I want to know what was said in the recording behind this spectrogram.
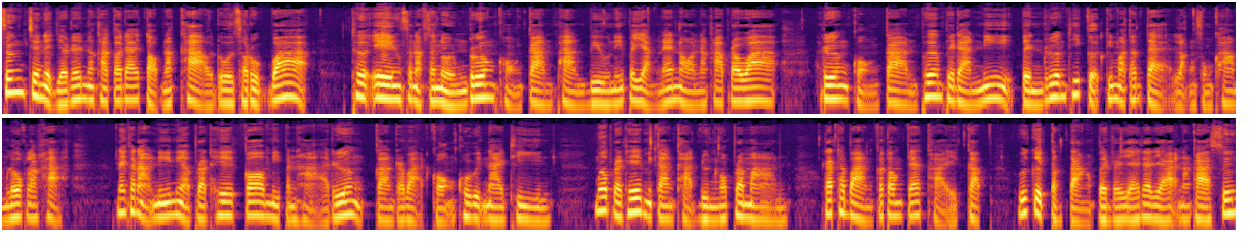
ซึ่งเจเน็ตเยเรนนะคะก็ได้ตอบนักข่าวโดยสรุปว่า เธอเองสนับสนุนเรื่องของการผ่านบิลนี้ไปอย่างแน่นอนนะคะเพราะว่าเรื่องของการเพิ่มเพดานหนี้เป็นเรื่องที่เกิดขึ้นมาตั้งแต่หลังสงครามโลกแล้วค่ะ ในขณะนี้เนี่ยประเทศก็มีปัญหาเรื่องการระบาดของโควิด -19 เมื่อประเทศมีการขาดดุลงบประมาณ รัฐบาลก็ต้องแก้ไขกับวิกฤตต่างๆ เป็นระยะระยะนะคะ ซึ่ง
